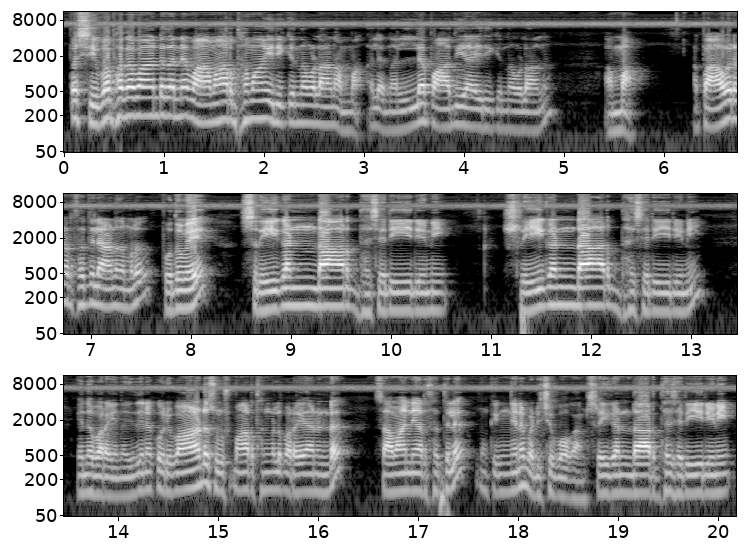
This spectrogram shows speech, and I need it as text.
അപ്പോൾ ശിവഭഗവാന്റെ തന്നെ വാമാർത്ഥമായിരിക്കുന്നവളാണ് അമ്മ അല്ലെ? നല്ല പാതിയായിരിക്കുന്നവളാണ് അമ്മ. അപ്പോൾ ആ ഒരു അർത്ഥത്തിലാണ് നമ്മൾ പൊതുവേ ശ്രീകണ്ഠാർദ്ധശരീരിണി ശ്രീകണ്ഠാർദ്ധശരീരിണി എന്ന് പറയുന്നത്. ഇതിനൊക്കെ ഒരുപാട് സൂക്ഷ്മാർത്ഥങ്ങൾ പറയാനുണ്ട്. സാമാന്യാർത്ഥത്തിൽ നമുക്കിങ്ങനെ പഠിച്ചു പോകാം. ശ്രീകണ്ഠാർദ്ധശരീരിണി.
